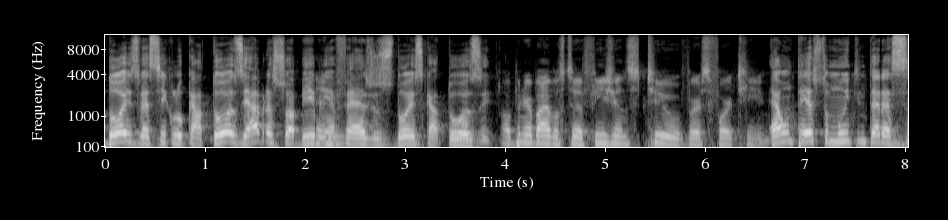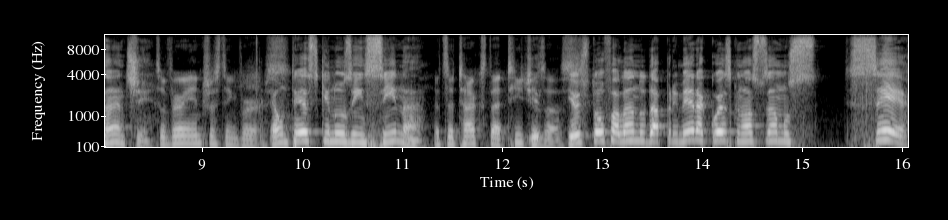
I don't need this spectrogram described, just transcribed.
2, versículo 14, abra sua Bíblia em Em- Efésios 2, 14. Open your Bibles to Ephesians 2 verse 14. É um texto muito interessante. It's a very interesting verse. É um texto que nos ensina. It's a text that teaches us. Eu estou falando da primeira coisa que nós precisamos ser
